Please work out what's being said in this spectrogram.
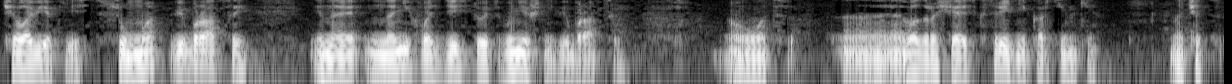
человек есть сумма вибраций, и на, на них воздействуют внешние вибрации. Вот. Э, возвращаясь к средней картинке. Значит,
